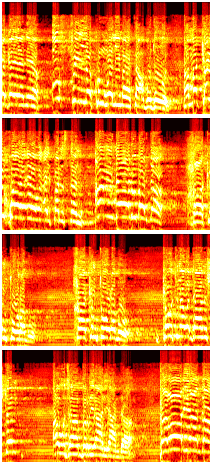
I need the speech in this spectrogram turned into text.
ئەگەیەنێ ئوفین لەکم وەلیما تعبدون ئەمە کەی خوارە ئێوە ئەیپەرستن ئەم دار و بەردە حاکم تۆڕە بوو کەوتنەوە دانشتن ئەو جا بڕیاریاندا قەراریاندا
